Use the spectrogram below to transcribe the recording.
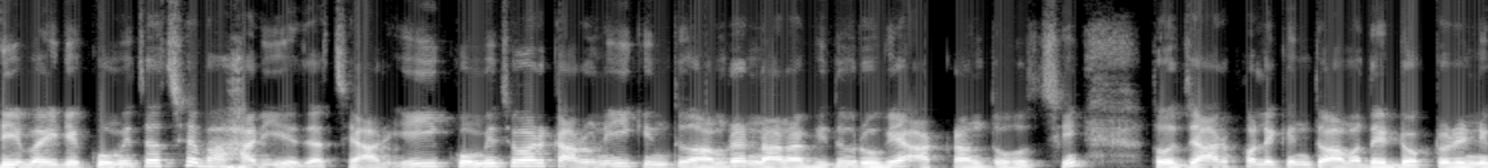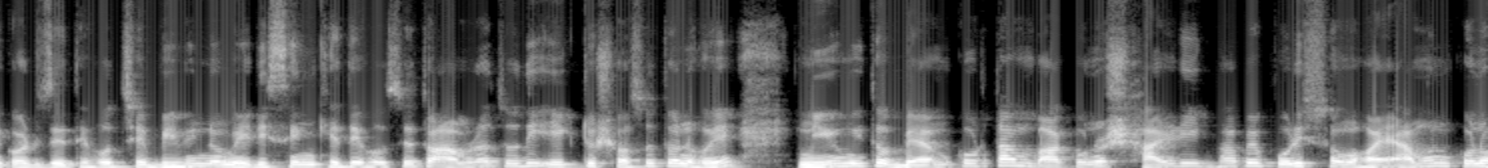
ডে বাই ডে কমে যাচ্ছে বা হারিয়ে যাচ্ছে। আর এই কমে যাওয়ার কারণেই কিন্তু আমরা নানাবিধ রোগে আক্রান্ত হচ্ছি। তো যার ফলে কিন্তু আমাদের ডক্টরের নিকট যেতে হচ্ছে, বিভিন্ন মেডিসিন খেতে হচ্ছে। তো আমরা যদি একটু সচেতন হয়ে নিয়মিত ব্যায়াম করতাম বা কোনো শারীরিকভাবে পরিশ্রম হয়, এমন কোনো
